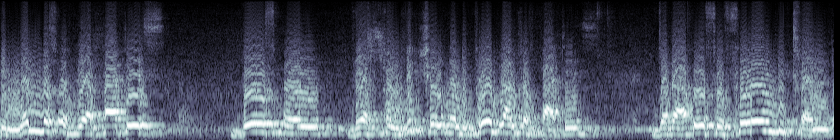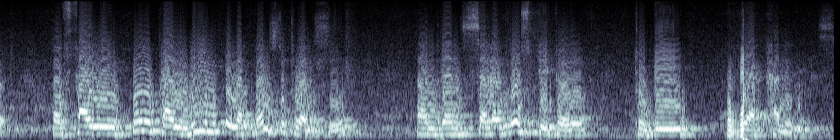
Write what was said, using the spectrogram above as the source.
the members of their parties based on their conviction on the programs of parties but are also following the trend of finding who can win in a constituency and then select those people to be their candidates.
